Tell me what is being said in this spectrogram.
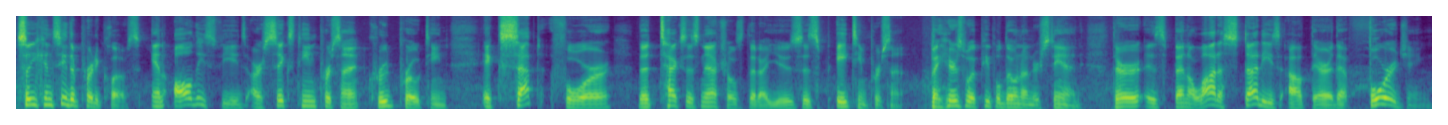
So you can see they're pretty close. And all these feeds are 16% crude protein, except for the Texas Naturals that I use, it's 18%. But here's what people don't understand. There has been a lot of studies out there that foraging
